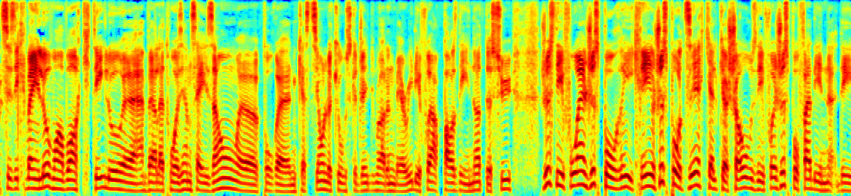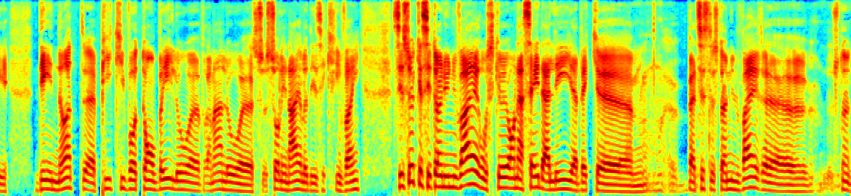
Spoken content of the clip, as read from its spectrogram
ces écrivains-là vont avoir quitté là, euh, vers la troisième saison euh, pour euh, une question là, que, où que Jane Roddenberry, des fois, repasse des notes dessus. Juste des fois, juste pour réécrire, juste pour dire quelque chose, des fois, juste pour faire des, des, des notes, puis qui va tomber là, vraiment là, sur les nerfs des écrivains. C'est sûr que c'est un univers où ce qu'on essaie d'aller avec. ben, c'est un univers. c'est un,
